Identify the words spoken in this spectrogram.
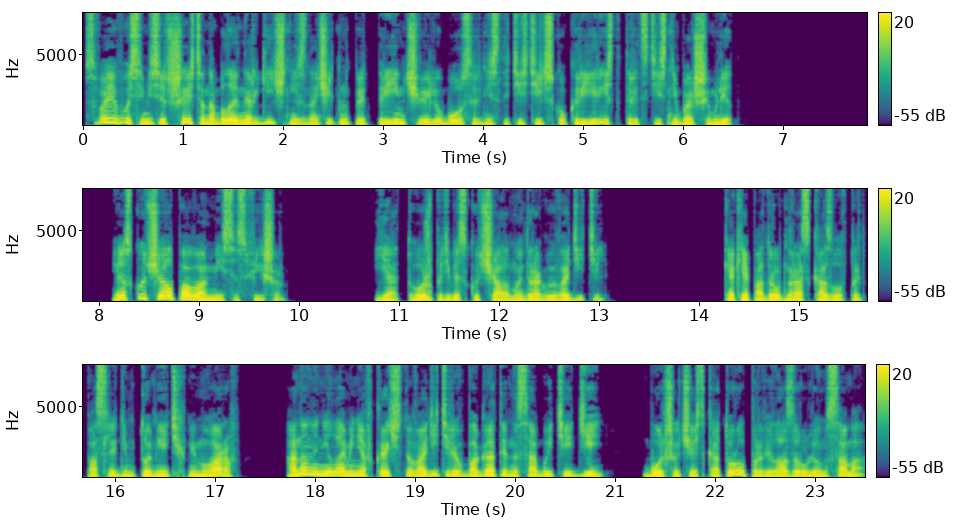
В свои 86 она была энергичнее и значительно предприимчивее любого среднестатистического карьериста 30 с небольшим лет. «Я скучал по вам, миссис Фишер». «Я тоже по тебе скучала, мой дорогой водитель». Как я подробно рассказывал в предпоследнем томе этих мемуаров, она наняла меня в качестве водителя в богатый на события день, большую часть которого провела за рулем сама.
